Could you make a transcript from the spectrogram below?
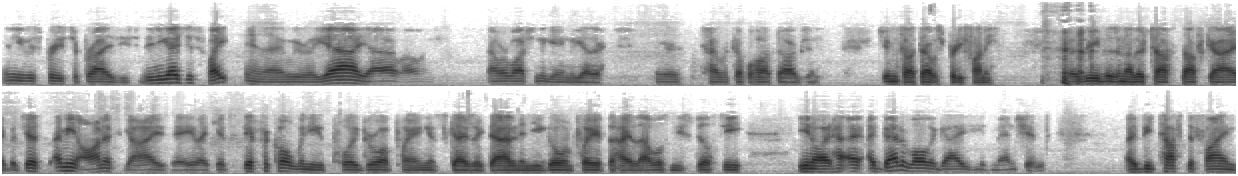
and he was pretty surprised. He said, "Did you guys just fight?" And uh, we were like, "Yeah, yeah." Well, now we're watching the game together. We were having a couple hot dogs, and Jim thought that was pretty funny. But Reed was another tough, tough guy, but just, I mean, honest guys, eh? Like, it's difficult when you play, grow up playing against guys like that, and then you go and play at the high levels, and you still see, you know, I, I, I bet of all the guys you'd mentioned, it'd be tough to find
